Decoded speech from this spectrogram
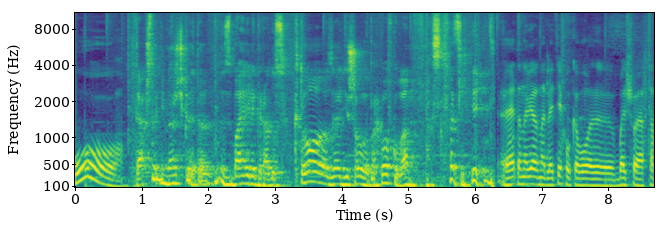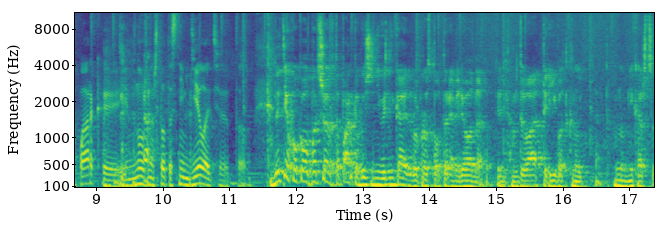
О, Так что немножечко это сбавили градус. Кто за дешевую парковку вам последний? это, наверное, для тех, у кого э, большой автопарк, и нужно что-то с ним делать. то- Для тех, у кого большой автопарк, обычно не возникает вопрос полтора миллиона или там два-три воткнуть. Ну, мне кажется.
